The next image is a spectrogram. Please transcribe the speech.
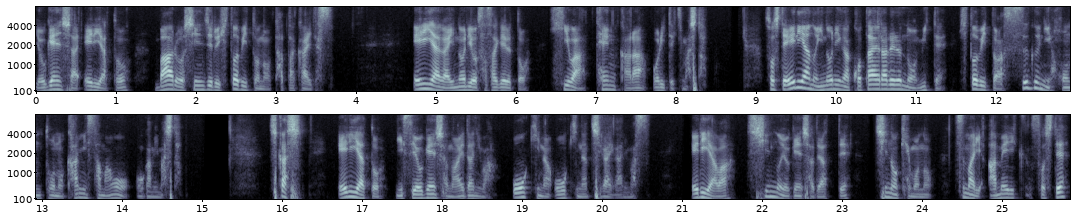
預言者エリアとバールを信じる人々の戦いです。エリアが祈りを捧げると、火は天から降りてきました。そしてエリアの祈りが答えられるのを見て、人々はすぐに本当の神様を拝みました。しかし、エリアと偽預言者の間には大きな大きな違いがあります。エリアは真の預言者であって、地の獣、つまりアメリカ、そして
